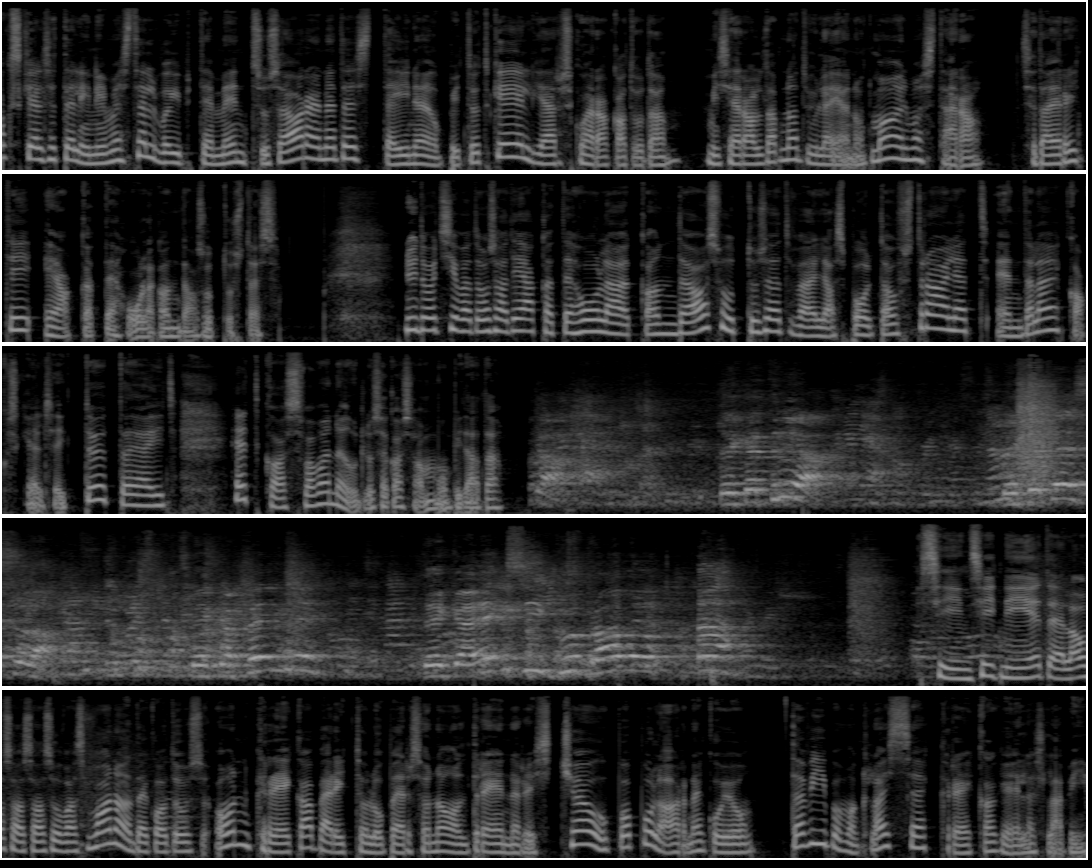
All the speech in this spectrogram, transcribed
kakskeelsetel inimestel võib dementsuse arenedes teine õpitud keel järsku ära kaduda, mis eraldab nad ülejäänud maailmast ära, seda eriti eakate hoolekandeasutustes. nüüd otsivad osad eakate hoolekandeasutused väljaspoolt Austraaliat endale kakskeelseid töötajaid, et kasvava nõudlusega sammu pidada. Teikä tria, teikä Tessola, teikä Penne! Siin Sydney edelaosas asuvas vanadekodus on Kreeka päritolu personaaltreenerist Joe populaarne kuju. ta viib oma klasse kreeka keeles läbi.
